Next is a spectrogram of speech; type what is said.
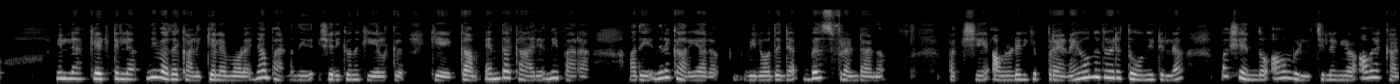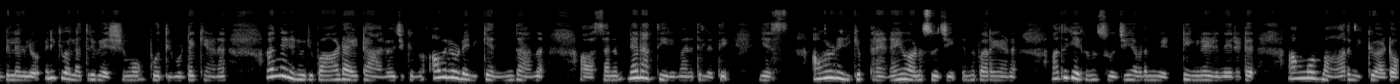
ഇല്ല കേട്ടില്ല നീ വെറുതെ കളിക്കല്ലേ മോളെ? ഞാൻ പറഞ്ഞത് നീ ശരിക്കൊന്ന് കേൾക്ക്. കേൾക്കാം. എന്താ കാര്യം? നീ പറ. അതെ നിനക്കറിയാലോ വിനോദിന്റെ ബെസ്റ്റ് ഫ്രണ്ടാണ് പക്ഷേ അവനോട് എനിക്ക് പ്രണയമൊന്നും ഇതുവരെ തോന്നിയിട്ടില്ല. പക്ഷെ എന്തോ അവൻ വിളിച്ചില്ലെങ്കിലോ അവനെ കണ്ടില്ലെങ്കിലോ എനിക്ക് വല്ലാത്തൊരു വിഷമോ ബുദ്ധിമുട്ടൊക്കെയാണ്. അങ്ങനെ ഞാൻ ഒരുപാടായിട്ട് ആലോചിക്കുന്നു. അവനോട് എനിക്ക് എന്താന്ന്. അവസാനം ഞാൻ ആ തീരുമാനത്തിലെത്തി. യെസ് അവനോട് എനിക്ക് പ്രണയമാണ് സുജി എന്ന് പറയാണ്. അത് കേൾക്കണം സുജി അവിടെ നിന്ന് ഞെട്ടി ഇങ്ങനെ എഴുന്നേറ്റിട്ട് അങ്ങോട്ട് മാറി നിൽക്കുക കേട്ടോ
